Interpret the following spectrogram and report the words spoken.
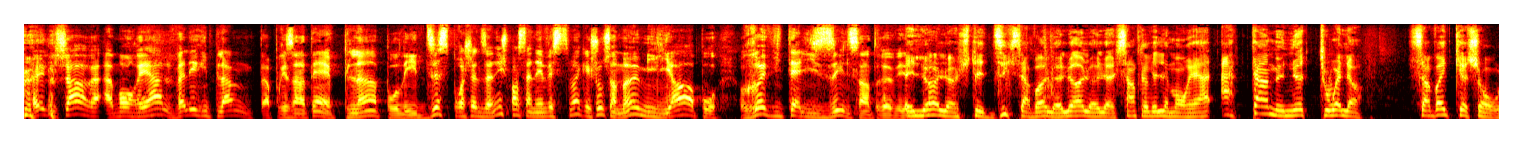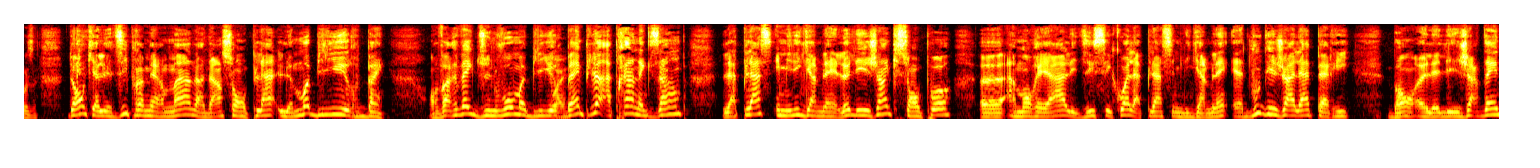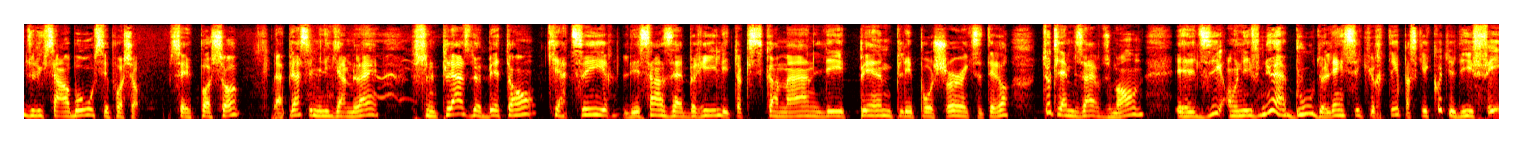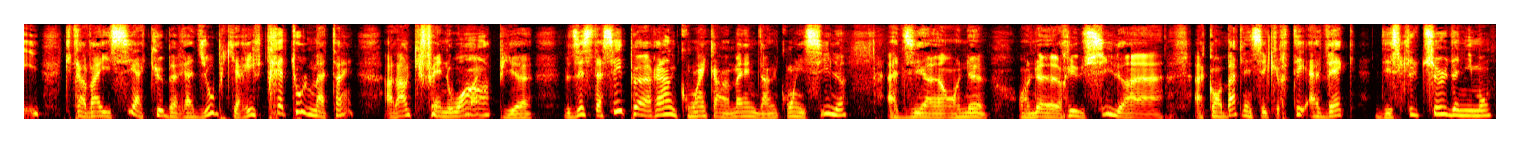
Hey, Richard, à Montréal, Valérie Plante a présenté un plan pour les dix prochaines années. Je pense à un investissement, quelque chose comme un milliard pour revitaliser le centre-ville. Et là, là, je te dis que ça va, là, là, là, le centre-ville de Montréal, attends une minute, toi là. Ça va être quelque chose. Donc, elle a dit, premièrement, dans, dans son plan, le mobilier urbain. On va arriver avec du nouveau mobilier Ouais. urbain. Puis là, après, en exemple, la place Émilie-Gamelin. Là, les gens qui sont pas euh, à Montréal, ils disent, c'est quoi la place Émilie-Gamelin? Êtes-vous déjà allé à Paris? Bon, euh, les- les jardins du Luxembourg, c'est pas ça. C'est pas ça. La place Émilie-Gamelin, c'est une place de béton qui attire les sans-abri, les toxicomanes, les pimps, les pushers, etc. Toute la misère du monde. Et elle dit, on est venu à bout de l'insécurité parce qu'écoute, il y a des filles qui travaillent ici à Cube Radio puis qui arrivent très tôt le matin alors qu'il fait noir. Ouais. Puis, euh, je veux dire, c'est assez peurant le coin quand même, dans le coin ici. Là. Elle dit, euh, on, a, on a réussi là, à, à combattre l'insécurité avec des sculptures d'animaux.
